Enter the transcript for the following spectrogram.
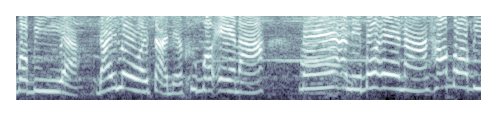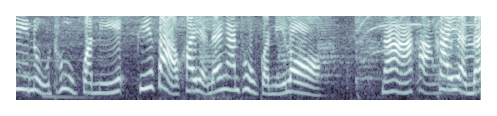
เบอร์ B อะได้เลยแต่อันเนี้ยคือเบอร์ A นะแม่อันนี้เบอร์เอนะ ถ้าเบอร์บีหนูถูกกว่านี้ พี่สาวใครอยากได้งานถูกกว่านี้รอ นะคะค้างไว้ใครอยากได้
